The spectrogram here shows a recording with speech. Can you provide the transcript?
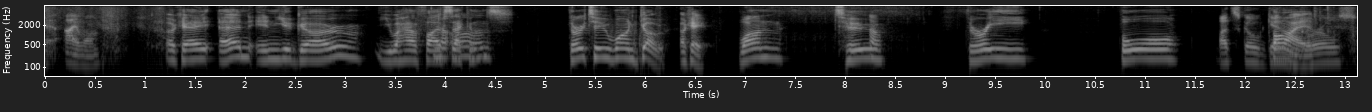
Yeah, I won. Okay, and in you go. You will have 5 Nuh-uh. seconds. Three, two, one, go. Okay, one, two, Oh. three, four. Let's go get 'em, Five. girls.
